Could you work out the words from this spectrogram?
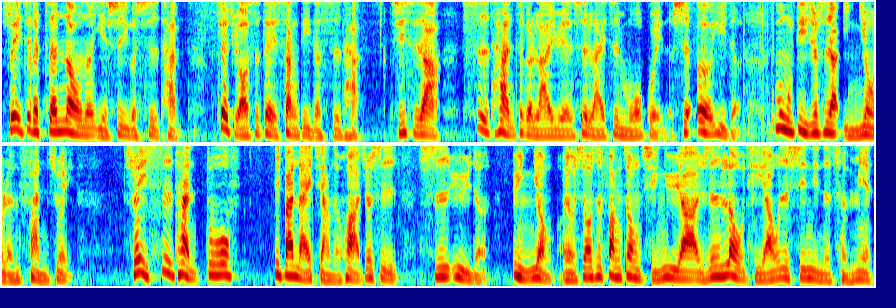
所以这个争闹呢，也是一个试探，最主要是对上帝的试探。其实啊，试探这个来源是来自魔鬼的，是恶意的，目的就是要引诱人犯罪。所以试探多，一般来讲的话，就是私欲的运用，有时候是放纵情欲啊，有些是肉体啊，或是心灵的层面。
